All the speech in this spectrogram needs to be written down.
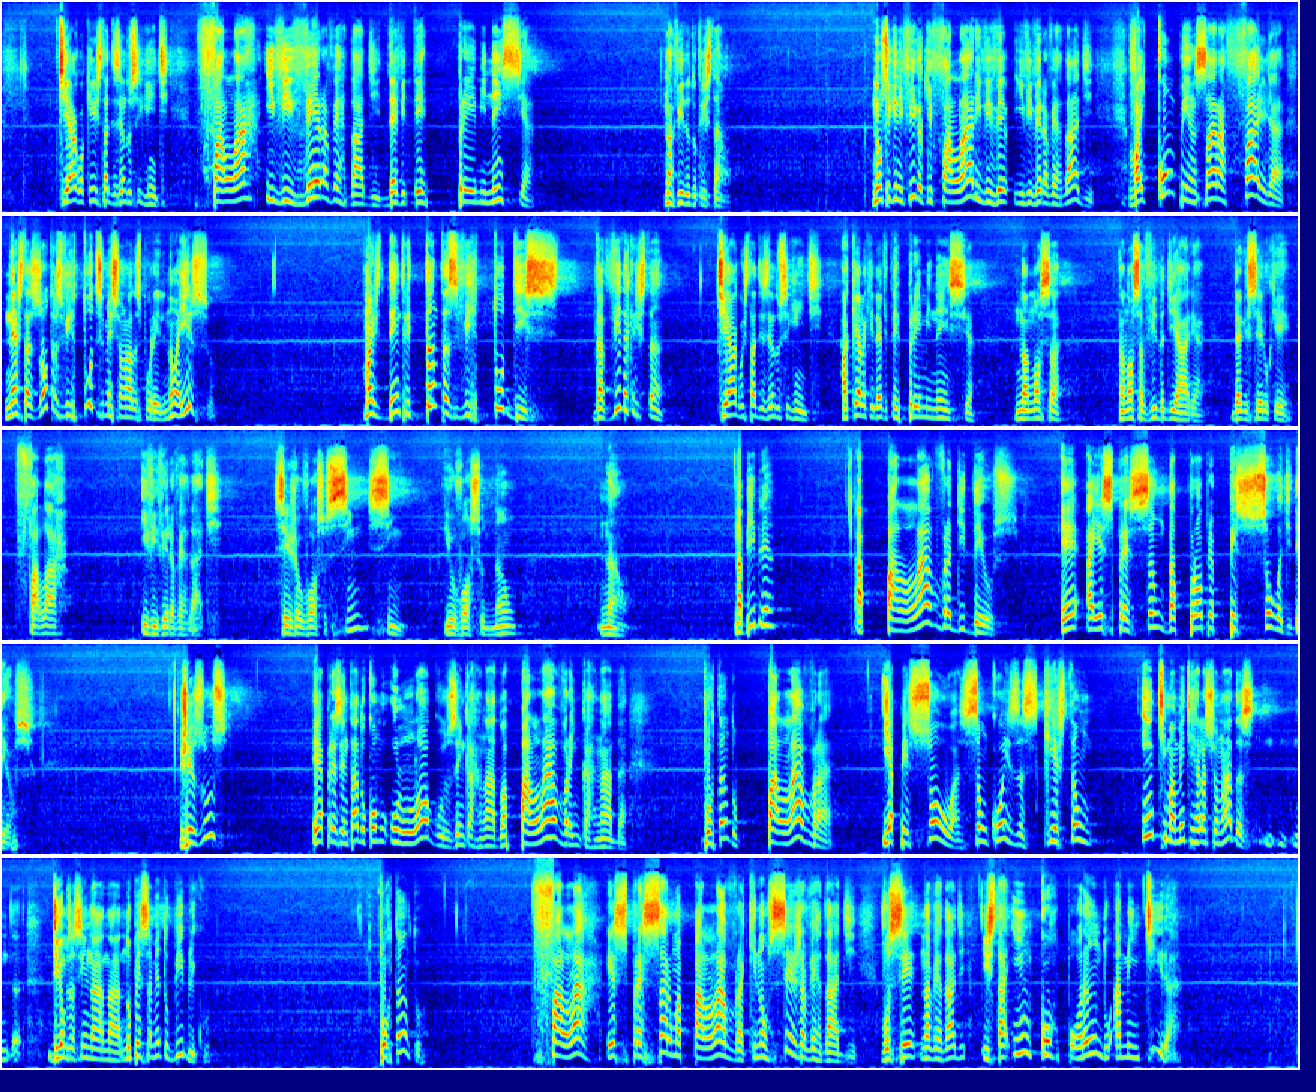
Tiago aqui está dizendo o seguinte: falar e viver a verdade deve ter preeminência na vida do cristão. Não significa que falar e viver, e viver a verdade vai compensar a falha nestas outras virtudes mencionadas por ele, não é isso? Mas dentre tantas virtudes da vida cristã, Tiago está dizendo o seguinte: aquela que deve ter preeminência na nossa, na nossa vida diária, deve ser o que? Falar e viver a verdade. Seja o vosso sim, sim, e o vosso não, não. Na Bíblia, a palavra de Deus é a expressão da própria pessoa de Deus. Jesus é apresentado como o Logos encarnado, a palavra encarnada. Portanto, palavra e a pessoa são coisas que estão intimamente relacionadas, digamos assim, na, na, no pensamento bíblico. Portanto, falar, expressar uma palavra que não seja verdade, você, na verdade, está incorporando a mentira.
